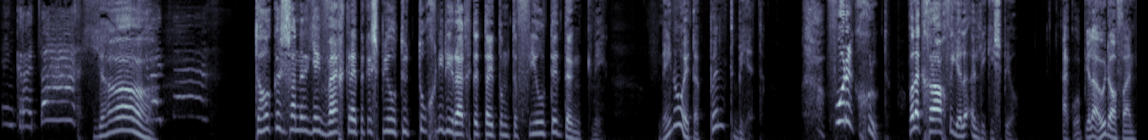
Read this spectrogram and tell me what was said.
en kruip weg. Ja. Dalk is wanneer jy wegkruipertjie speel toe tog nie die regte tyd om te veel te dink nie. Neno het 'n punt beet. Voor ek groet, wil ek graag vir julle 'n liedjie speel. Ek hoop julle hou daarvan.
